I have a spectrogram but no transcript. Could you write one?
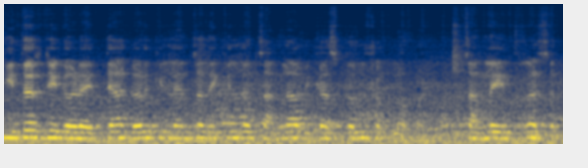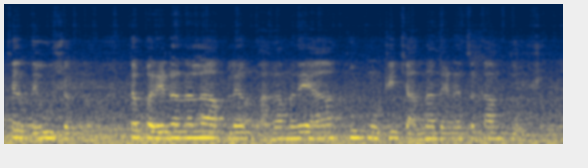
इतर जे गड आहेत त्या गड किल्ल्यांचा देखील जर चांगला विकास करू शकलो आपण चांगले इन्फ्रास्ट्रक्चर देऊ शकलो तर पर्यटनाला आपल्या भागामध्ये हा खूप मोठी चालना देण्याचं काम करू शकतो.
